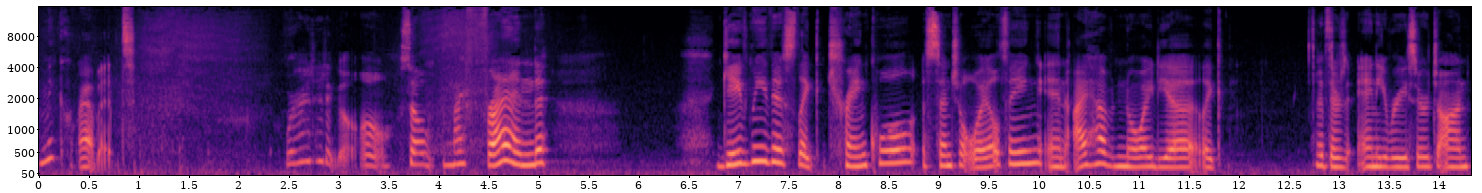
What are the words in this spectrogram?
let me grab it where did it go? Oh, so my friend gave me this like tranquil essential oil thing and I have no idea like if there's any research on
